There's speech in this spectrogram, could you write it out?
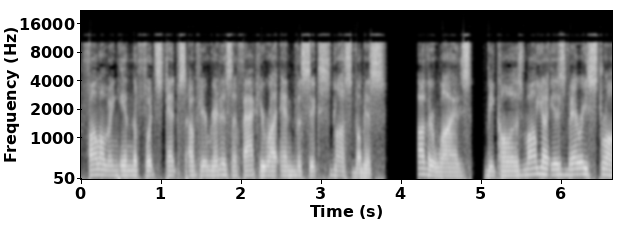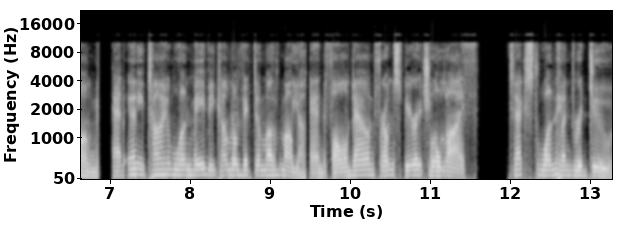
following in the footsteps of Haridasa Thakura and the six Gosvamis. Otherwise, because Maya is very strong, at any time one may become a victim of Maya and fall down from spiritual life. Text 102.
